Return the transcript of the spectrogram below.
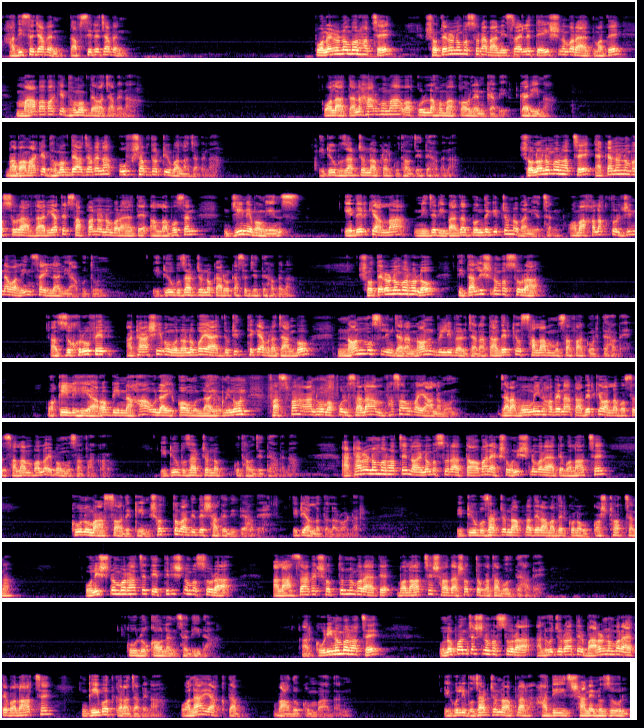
হাদিসে যাবেন, তাফসিরে যাবেন। পনেরো নম্বর হচ্ছে, সতেরো নম্বর সুরা বান ইসরায়েলের তেইশ নম্বর আয়াত মতে, মা বাবাকে ধমক দেওয়া যাবে না। ওলা তানহার হুমা ওয়াকুল্লাহুমা কৌলেন কাবির, কারিমা। বাবা মাকে ধমক দেওয়া যাবে না, উফ শব্দটিও বলা যাবে না। এটিও বোঝার জন্য আপনার কোথাও যেতে হবে না। ষোলো নম্বর হচ্ছে একান্ন নম্বর সুরা দারিয়াতের ছাপ্পান্ন নম্বর আয়াতে আল্লাহ বলছেন, জিন এবং ইন্স, এদেরকে আল্লাহ নিজের ইবাদত বন্দেগীর জন্য বানিয়েছেন। ওমা খালাক্তুল জিন্নাওয়াল ইনসা ইল্লা আলী আবুদুন এটিও বোঝার জন্য কারোর কাছে যেতে হবে না। সতেরো নম্বর হলো তেতাল্লিশ নম্বর সুরা আর জুখরুফের আঠাশি এবং উননব্বই আয়াত দুটির থেকে আমরা জানব নন মুসলিম যারা নন বিলিভার যারা, তাদেরকেও সালাম মুসাফা করতে হবে। ওকিলিহি আরবিন্না হা উলাই কৌমুল্লাহ মিনুন ফাসফা আনহু মকুল সালাম ফাসাউফাই আলামুন যারা মুমিন হবে না, তাদেরকেও আল্লাহ বলছেন সালাম বলো এবং মুসাফা করো। এটিও বোঝার জন্য কোথাও যেতে হবে না। আঠারো নম্বর হচ্ছে, নয় নম্বর সুরা তাওবার, একশো উনিশ নম্বর আয়াতে বলা হচ্ছে, কুনু মা সদেকিন, সত্যবাদীদের সাথে দিতে হবে। এটি আল্লাহ তালার অর্ডার এটিও বোঝার জন্য আপনাদের আমাদের কোনো কষ্ট হচ্ছে না। উনিশ নম্বর আছে, তেত্রিশ নম্বর সুরা আল আহজাবের সত্তর নম্বর আয়াতে বলা হচ্ছে, সদা সত্য কথা বলতে হবে। সাদিদা। আর কুড়ি নম্বর হচ্ছে উনপঞ্চাশ নম্বর সুরা আল হুজুরাতের বারো নম্বর আয়াতে বলা হচ্ছে, গিবত করা যাবে না। ওলা ইয়াক্তাব বাদুকুম বাদান। এগুলি বোঝার জন্য আপনার হাদিস, শানে নজুল,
